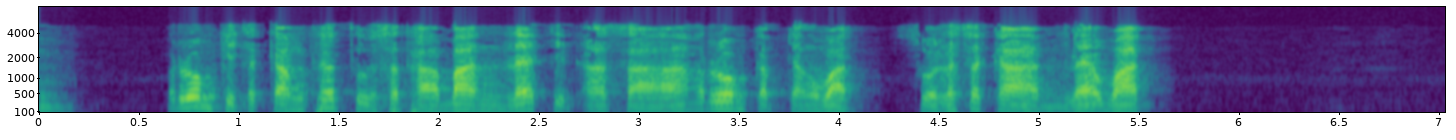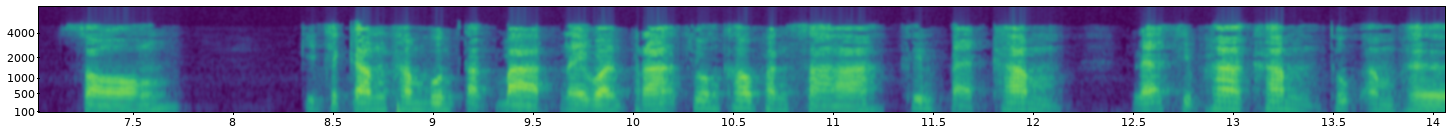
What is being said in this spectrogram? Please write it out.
1. ร่วมกิจกรรมเทิดทูนสถาบันและจิตอาสาร่วมกับจังหวัด ส่วนราชการและวัด 2. กิจกรรมทำบุญตักบาตรในวันพระช่วงเข้าพรรษาขึ้น8ค่ำ และ15ค่ำทุกอำเภอ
